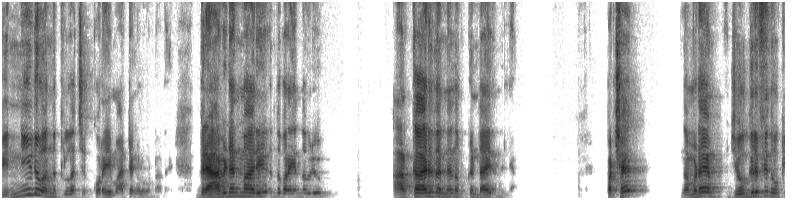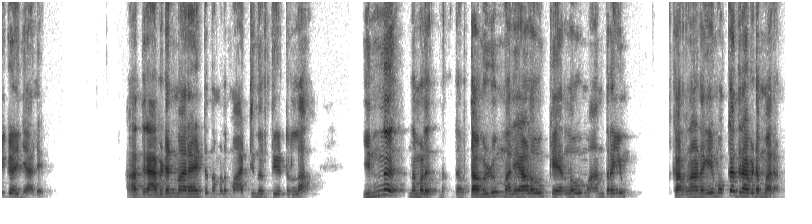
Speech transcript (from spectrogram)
പിന്നീട് വന്നിട്ടുള്ള കുറെ മാറ്റങ്ങൾ കൊണ്ടാണ്. ദ്രാവിഡന്മാര് എന്ന് പറയുന്ന ഒരു ആൾക്കാർ തന്നെ നമുക്ക് ഉണ്ടായിരുന്നില്ല പക്ഷെ നമ്മുടെ ജിയോഗ്രഫി നോക്കിക്കഴിഞ്ഞാൽ ആ ദ്രാവിഡന്മാരായിട്ട് നമ്മൾ മാറ്റി നിർത്തിയിട്ടുള്ള ഇന്ന് നമ്മൾ തമിഴും മലയാളവും കേരളവും ആന്ധ്രയും കർണാടകയും ഒക്കെ ദ്രാവിഡന്മാരാണ്.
